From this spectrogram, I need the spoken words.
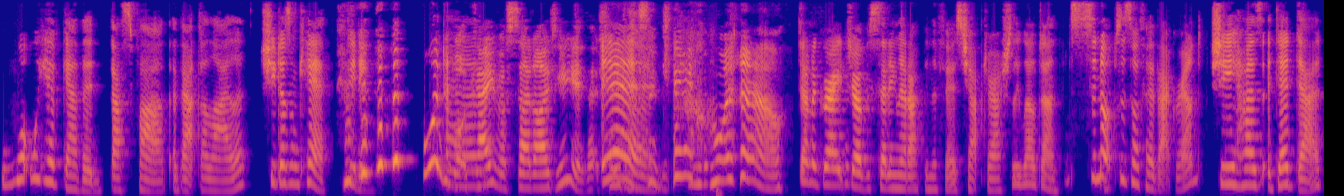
what we have gathered thus far about Delilah, she doesn't care. Fitting. Wonder what Um, gave us that idea that she yeah. doesn't care. wow. Done a great job of setting that up in the first chapter, Ashley. Well done. Synopsis of her background. She has a dead dad,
